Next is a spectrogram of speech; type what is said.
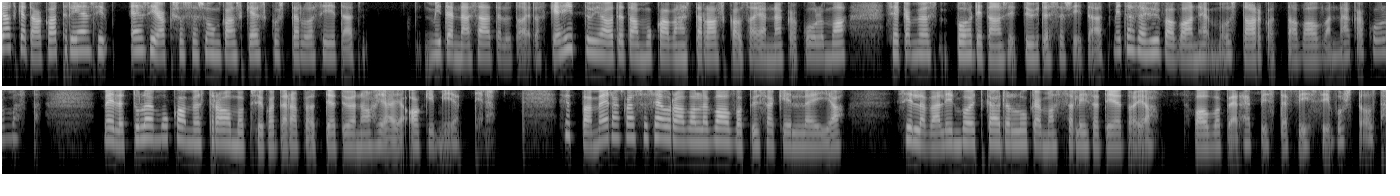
Jatketaan Katri ensi, ensi jaksossa sun kanssa keskustelua siitä, että miten nämä säätelytaidot kehittyy ja otetaan mukaan vähän sitä raskausajan näkökulmaa sekä myös pohditaan sitten yhdessä sitä, että mitä se hyvä vanhemmuus tarkoittaa vauvan näkökulmasta. Meille tulee mukaan myös traumapsykoterapeutti ja työnohjaaja Aki Miettinen. Hyppää meidän kanssa seuraavalle vauvapysäkille ja sillä välin voit käydä lukemassa lisätietoja vauvaperhe.fi-sivustolta.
